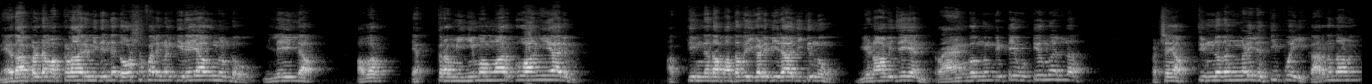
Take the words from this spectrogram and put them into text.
നേതാക്കളുടെ മക്കളാരും ഇതിന്റെ ദോഷഫലങ്ങൾക്ക് ഇരയാവുന്നുണ്ടോ ഇല്ല ഇല്ല. അവർ എത്ര മിനിമം മാർക്ക് വാങ്ങിയാലും അത്യുന്നത പദവികളിൽ വിരാജിക്കുന്നു. വീണ വിജയൻ റാങ്ക് ഒന്നും കിട്ടിയ കുട്ടിയൊന്നുമല്ല. പക്ഷെ അത്യുന്നതങ്ങളിൽ എത്തിപ്പോയി. കാരണം എന്താണ്?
